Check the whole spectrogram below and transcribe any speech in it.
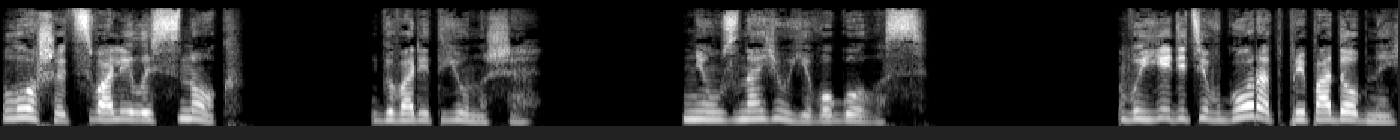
«Лошадь свалилась с ног», — говорит юноша. Не узнаю его голос. Вы едете в город, преподобный?»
